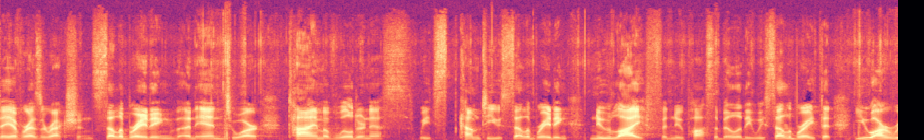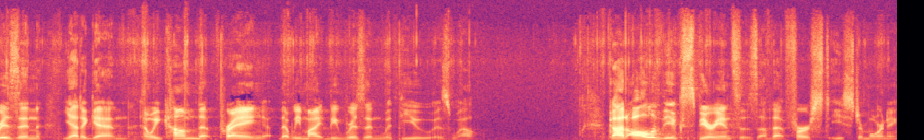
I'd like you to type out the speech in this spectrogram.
day of resurrection, celebrating an end to our time of wilderness. We come to you celebrating new life and new possibility. We celebrate that you are risen yet again. And we come that praying that we might be risen with you as well. God, all of the experiences of that first Easter morning,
